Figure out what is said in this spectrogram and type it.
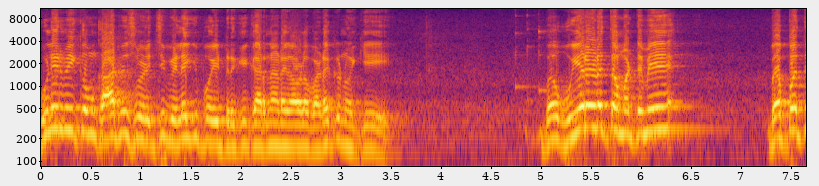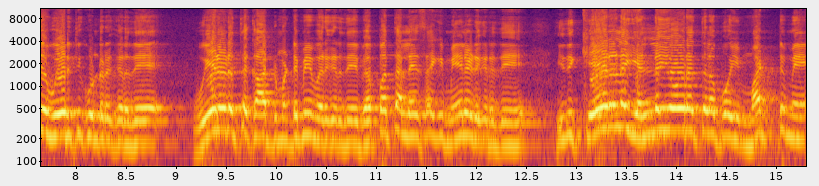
குளிர்விக்கும் காற்று சுழற்சி விலகி போயிட்டுருக்கு கர்நாடகாவில் வடக்கு நோக்கி. இப்போ உயரழுத்தம் மட்டுமே வெப்பத்தை உயர்த்தி கொண்டிருக்கிறது. உயரழுத்த காற்று மட்டுமே வருகிறது. வெப்பத்தை லேசாகி மேலெடுக்கிறது. இது கேரள எல்லையோரத்தில் போய் மட்டுமே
